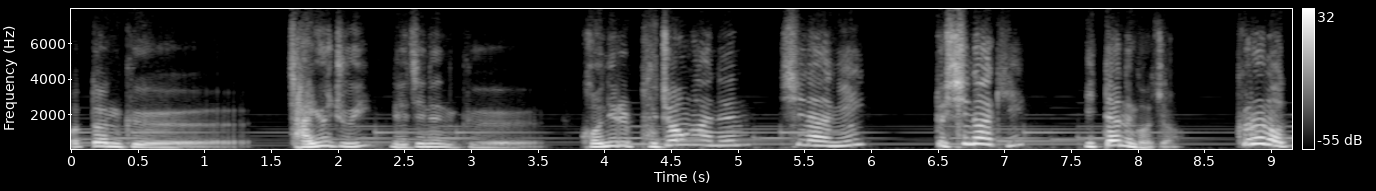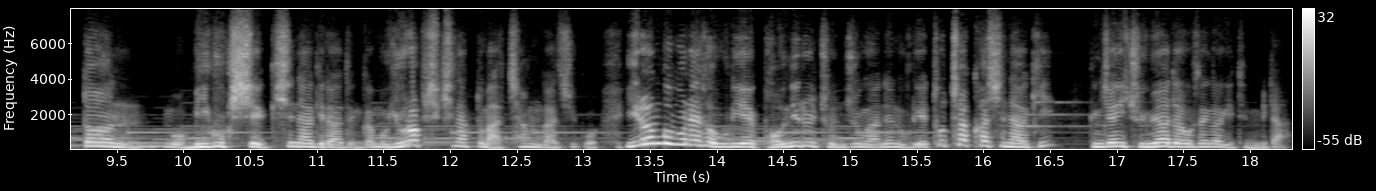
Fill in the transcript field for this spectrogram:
어떤 그 자유주의 내지는 그 권위를 부정하는 신앙이 또 신학이 있다는 거죠. 그런 어떤 뭐 미국식 신학이라든가 뭐 유럽식 신학도 마찬가지고 이런 부분에서 우리의 권위를 존중하는 우리의 토착화 신학이 굉장히 중요하다고 생각이 듭니다.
